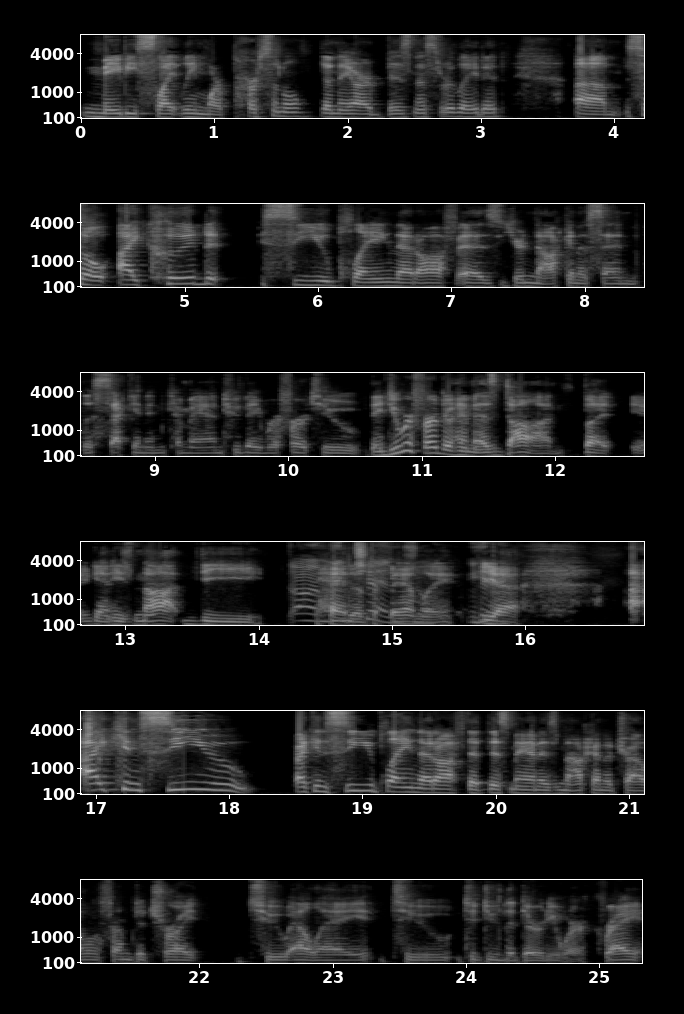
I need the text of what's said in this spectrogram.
maybe slightly more personal than they are business related. Um, so I could see you playing that off as you're not going to send the second in command, who they refer to. They do refer to him as Don, but again, he's not the Uh, head of the family. Yeah. Yeah. I I can see you I can see you playing that off that this man is not going to travel from Detroit to LA to to do the dirty work, right?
